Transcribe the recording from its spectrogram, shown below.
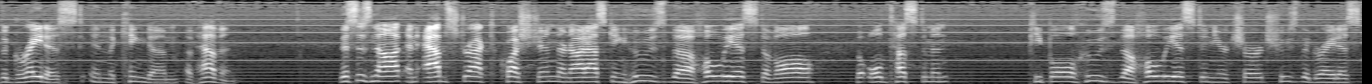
the greatest in the kingdom of heaven? This is not an abstract question. They're not asking who's the holiest of all the Old Testament people, who's the holiest in your church, who's the greatest.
